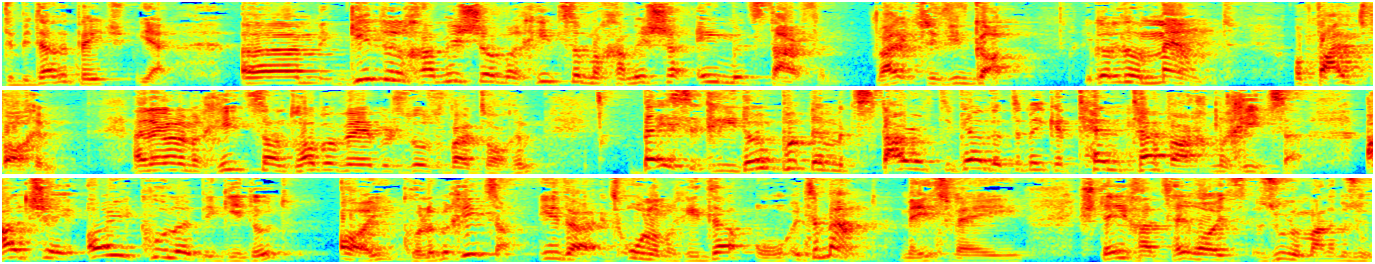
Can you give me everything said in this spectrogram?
To be done the page, yeah. Um, Gidul chamisha mechitza mechamisha ein mitzdarfen. Right? So if you've got, you've got a little mound of five tvachim, and you got a mechitza on top of it, which is also five tvachim. Basically, don't put them at mitzdarf together to make a ten tefach mechitza. Al shei oi kula begidud, oi kula mechitza. Either it's all a mechitza, or it's a mound. Meizvei, shtei chatzerois, zulu mana bezu.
